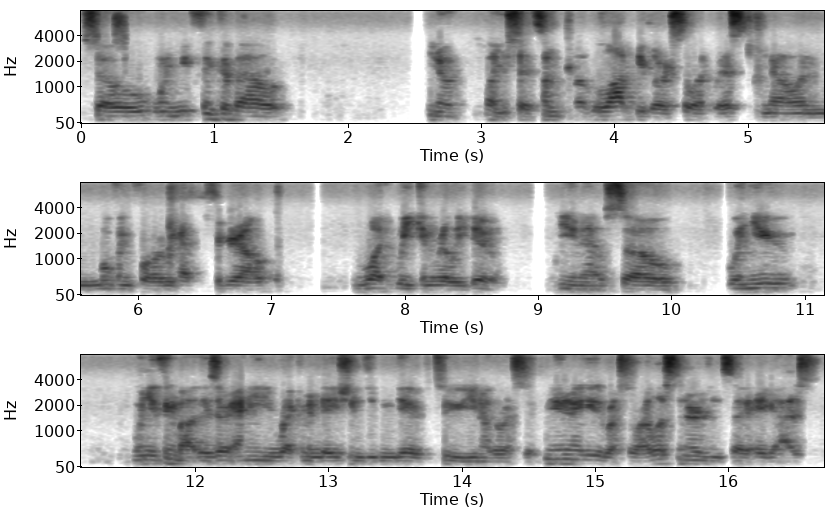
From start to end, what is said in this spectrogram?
So when you think about, you know, like you said, some a lot of people are still at risk, you know, and moving forward, we have to figure out what we can really do, you know. So when you when you think about, it, is there any recommendations you can give to you know the rest of the community, the rest of our listeners, and say, hey guys,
